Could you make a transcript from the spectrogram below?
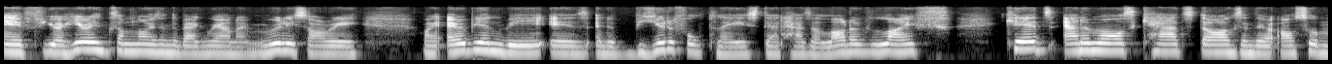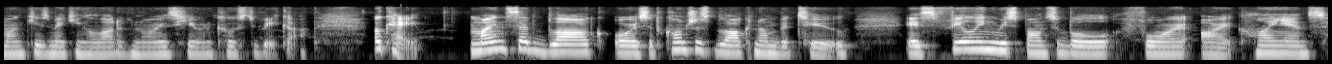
If you're hearing some noise in the background, I'm really sorry. My Airbnb is in a beautiful place that has a lot of life kids, animals, cats, dogs, and there are also monkeys making a lot of noise here in Costa Rica. Okay, mindset block or subconscious block number two is feeling responsible for our clients'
